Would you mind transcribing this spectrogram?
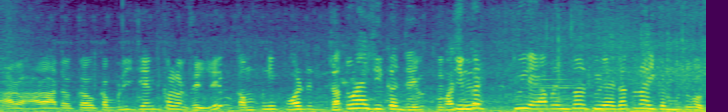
હારો હારો આ તો કંપની ચેન્જ કલર થઈ ગઈ કંપની પોર્ટ જતોડા ચિકન છે એમ કર તું એ આપણે કર તું એ જતોડા ચિકન હું તો કહું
